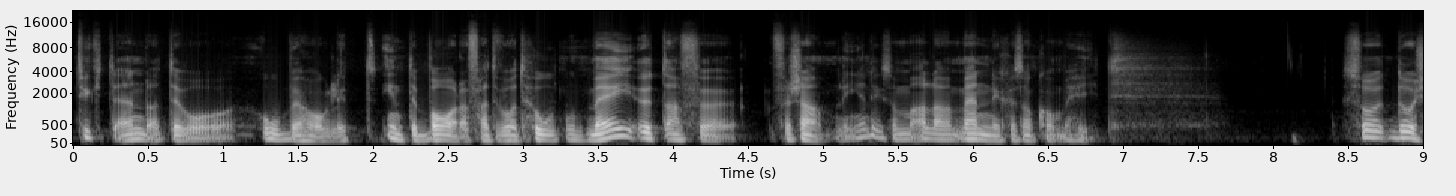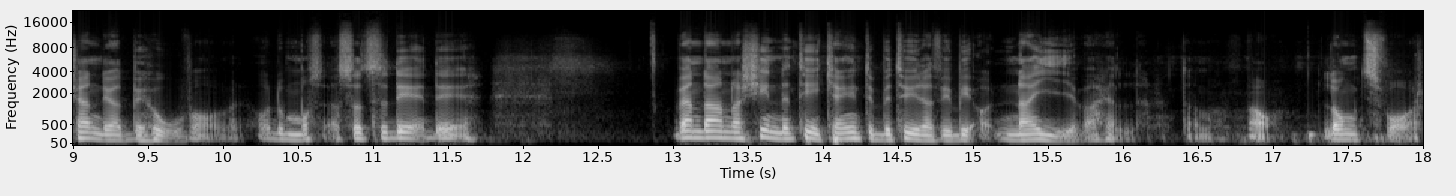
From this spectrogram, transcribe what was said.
tyckte ändå att det var obehagligt. Inte bara för att det var ett hot mot mig utan för församlingen, liksom alla människor som kommer hit. Så då kände jag ett behov av det. Och då måste, alltså, så det, det, vända andra kinden till kan ju inte betyda att vi blir naiva heller. Utan, ja, långt svar.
